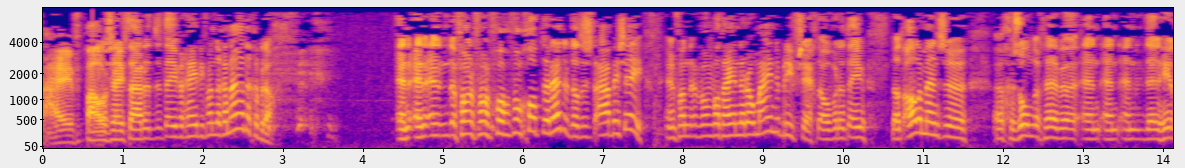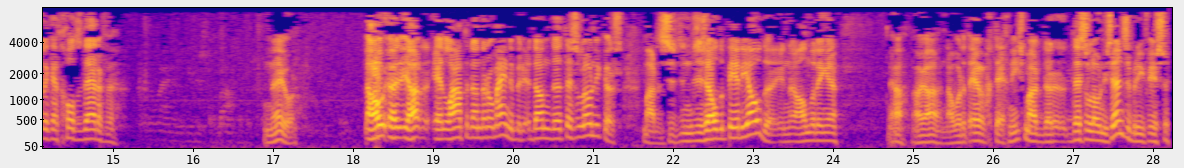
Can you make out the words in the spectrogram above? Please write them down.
Maar Paulus heeft daar het, evangelie van de genade gebracht. En, en, en van, van, van, God te redden, dat is het ABC. En van, van wat hij in de Romeinenbrief zegt over dat, dat alle mensen uh, gezondigd hebben en, en, en de heerlijkheid Gods derven. Nee hoor. Nou, uh, ja, later dan de Romeinen, dan de Thessalonikers. Maar het is in dezelfde periode. In handelingen, ja, nou ja, nou wordt het erg technisch, maar de Thessalonicense brief is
